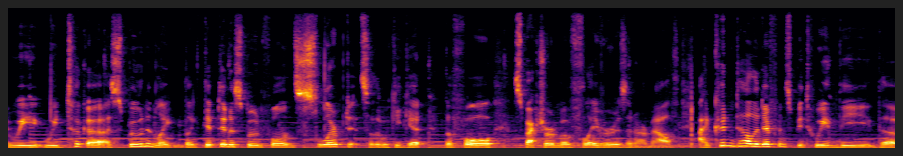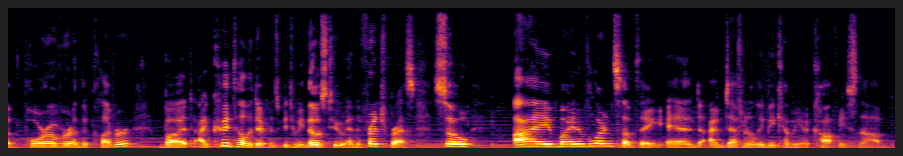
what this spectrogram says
And we, we took a, a, spoon and like, like dipped in a spoonful and slurped it so that we could get the full spectrum of flavors in our mouth. I couldn't tell the difference between the, the pour over and the clever, but I could tell the difference between those two and the French press. So I might have learned something, and I'm definitely becoming a coffee snob.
